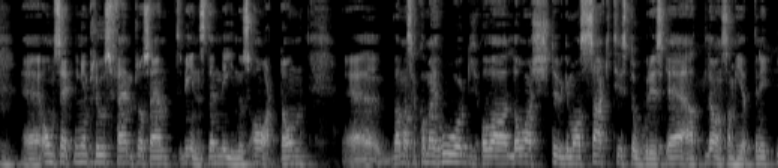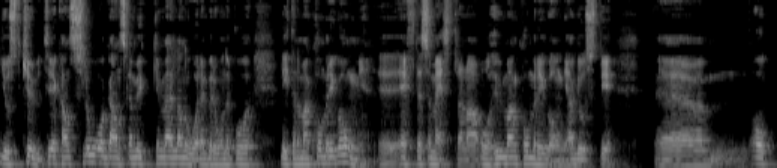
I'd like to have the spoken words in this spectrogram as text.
Mm. Uh, omsättningen plus 5%, vinsten minus 18%. Eh, vad man ska komma ihåg och vad Lars Stugemo har sagt historiskt är att lönsamheten i just Q3 kan slå ganska mycket mellan åren beroende på lite när man kommer igång eh, efter semestrarna och hur man kommer igång i augusti. Eh, och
